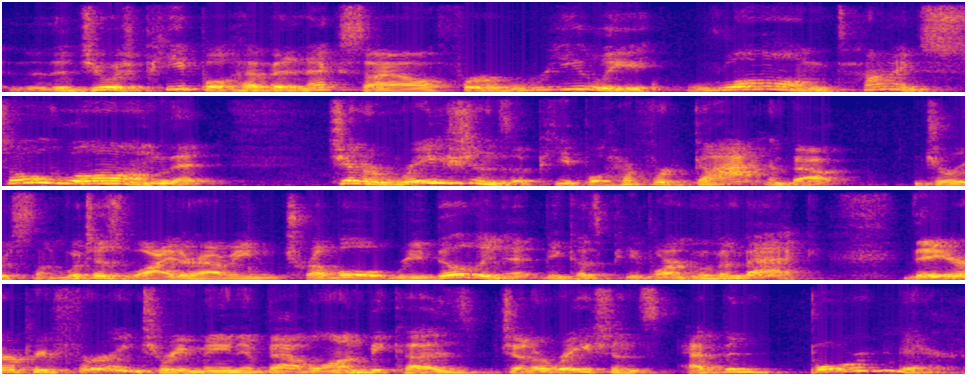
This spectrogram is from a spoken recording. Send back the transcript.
The Jewish people have been in exile for a really long time, so long that generations of people have forgotten about Jerusalem, which is why they're having trouble rebuilding it because people aren't moving back. They are preferring to remain in Babylon because generations have been born there.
